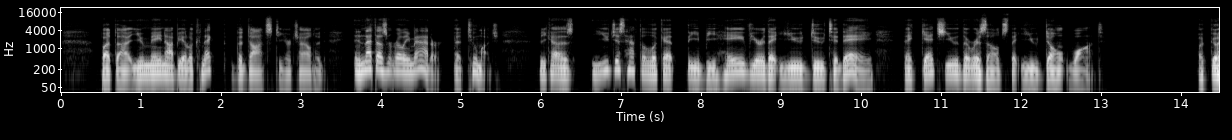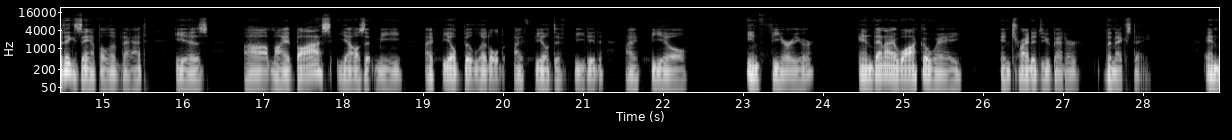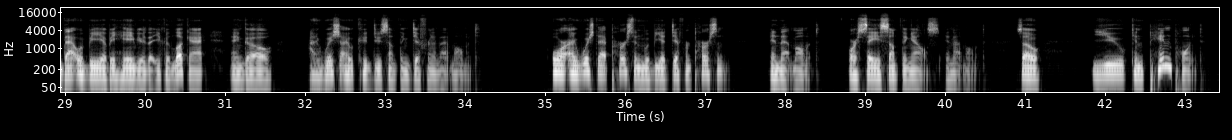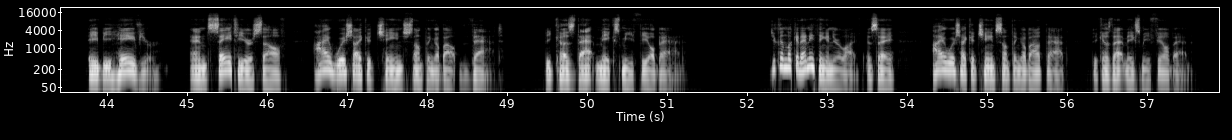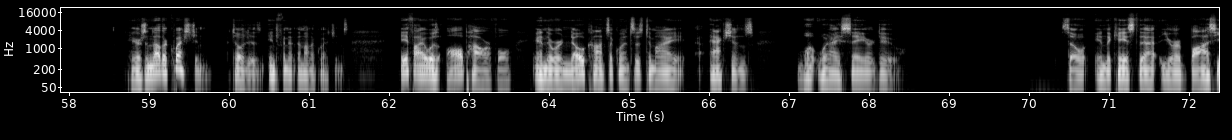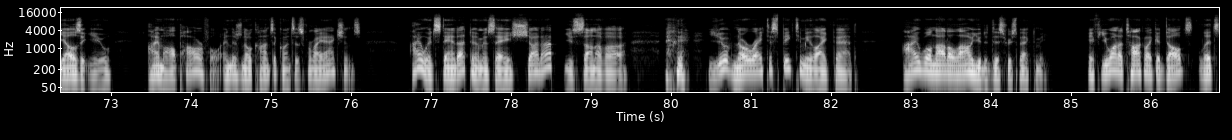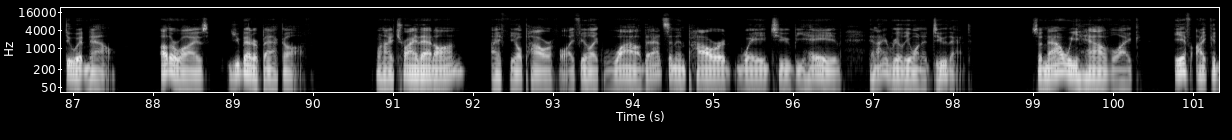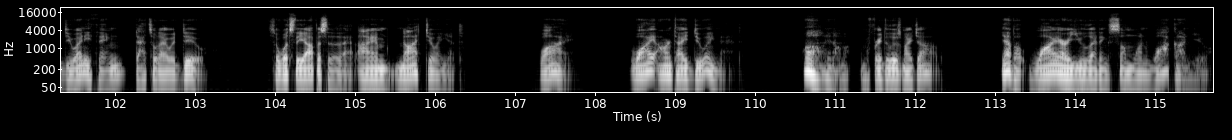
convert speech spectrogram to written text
But uh, you may not be able to connect the dots to your childhood, and that doesn't really matter uh, too much, because you just have to look at the behavior that you do today that gets you the results that you don't want. A good example of that is uh, my boss yells at me. I feel belittled. I feel defeated. I feel inferior. And then I walk away and try to do better the next day. And that would be a behavior that you could look at and go, I wish I could do something different in that moment. Or I wish that person would be a different person in that moment or say something else in that moment. So you can pinpoint a behavior and say to yourself, I wish I could change something about that because that makes me feel bad. You can look at anything in your life and say, I wish I could change something about that because that makes me feel bad. Here's another question. I told you, there's an infinite amount of questions. If I was all powerful and there were no consequences to my actions, what would I say or do? So, in the case that your boss yells at you I'm all powerful and there's no consequences for my actions. I would stand up to him and say, Shut up, you son of a. you have no right to speak to me like that. I will not allow you to disrespect me. If you want to talk like adults, let's do it now. Otherwise, you better back off. When I try that on, I feel powerful. I feel like, wow, that's an empowered way to behave. And I really want to do that. So now we have like, if I could do anything, that's what I would do. So what's the opposite of that? I am not doing it. Why? Why aren't I doing that? Well, you know, I'm afraid to lose my job. Yeah, but why are you letting someone walk on you?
